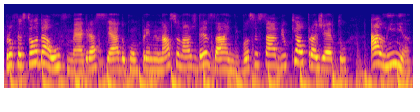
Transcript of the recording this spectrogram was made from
Professor da UFMA é agraciado com o Prêmio Nacional de Design. Você sabe o que é o projeto A Linha?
